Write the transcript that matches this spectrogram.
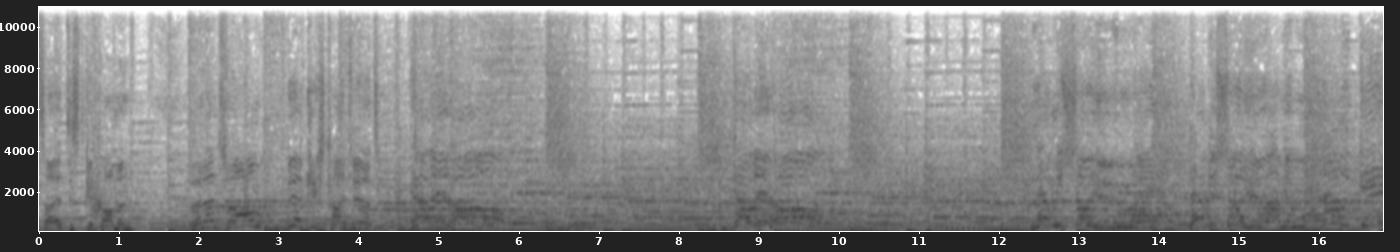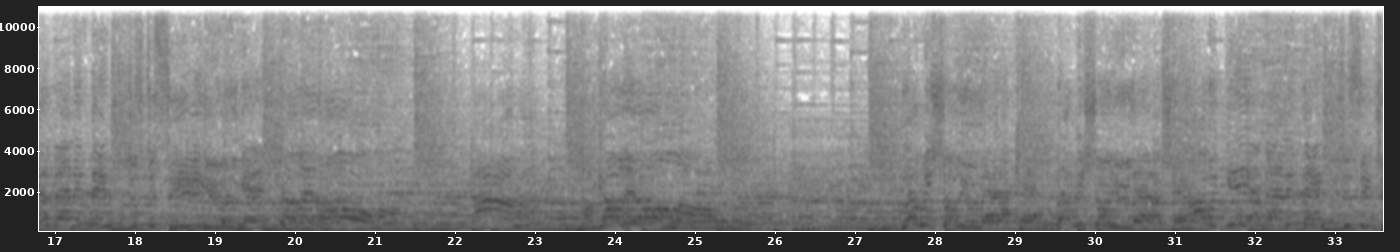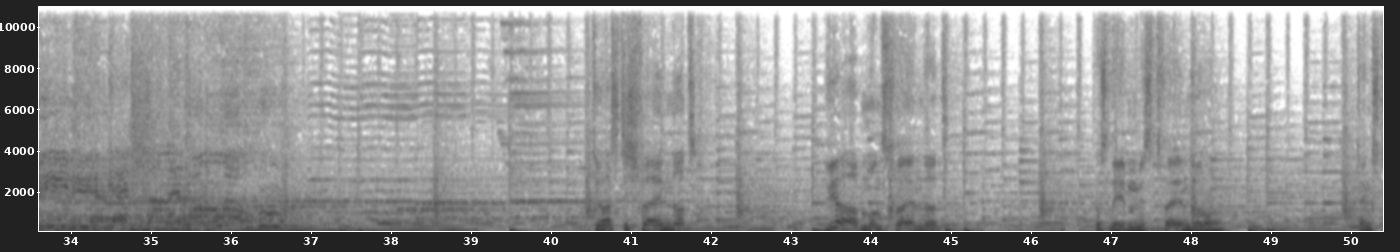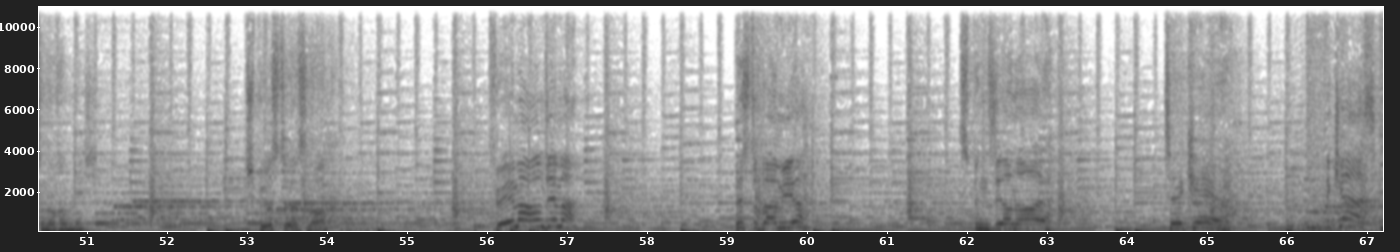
Zeit ist gekommen, wenn ein Traum Wirklichkeit wird. Du hast dich verändert. Wir haben uns verändert. Das Leben ist Veränderung. Denkst du noch an mich? Spürst du es noch? Für immer und immer. Bist du bei mir? Ich bin sehr nahe. Take care. Because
